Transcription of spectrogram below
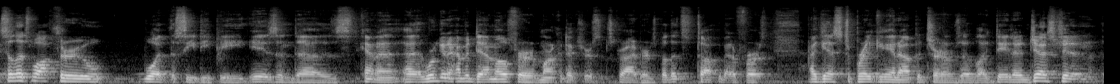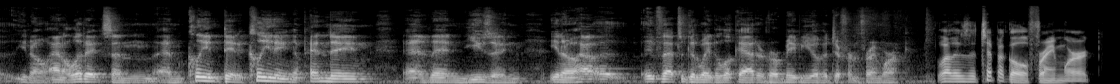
So let's walk through what the CDP is and does. Kind of, uh, we're going to have a demo for Marketecture subscribers, but let's talk about it first. I guess to breaking it up in terms of like data ingestion, you know, analytics and and clean data cleaning, appending, and then using. You know, how if that's a good way to look at it, or maybe you have a different framework. Well, there's a typical framework.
